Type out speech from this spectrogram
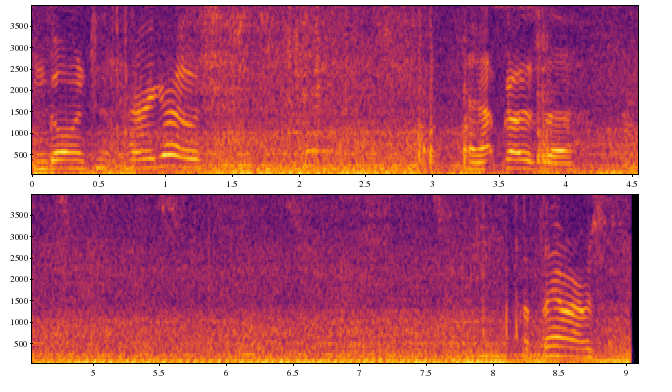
I'm going to, there he goes. And up goes the, up the arms.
